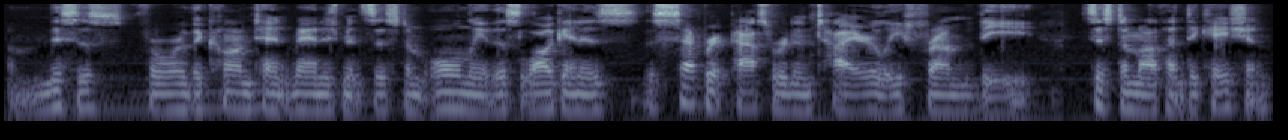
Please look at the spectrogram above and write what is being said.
Um, this is for the content management system only. This login is a separate password entirely from the system authentication.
